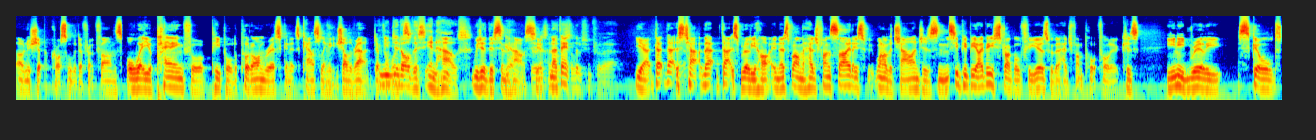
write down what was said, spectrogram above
ownership across all the different funds, or where you're paying for people to put on risk and it's canceling each other out. Different and you did all this in house. We did this in house, yeah. And no I think solution for that. Yeah, that that is cha- that that is really hard. And as well on the hedge fund side, it's one of the challenges. And CPPIB struggled for years with a hedge fund portfolio because you need really skilled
